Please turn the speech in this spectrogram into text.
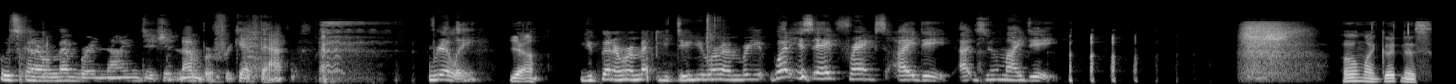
Who's going to remember a nine digit number? Forget that. really? Yeah. You're going to remember. Do you remember? You, what is Abe Frank's ID? Uh, Zoom ID. oh my goodness.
